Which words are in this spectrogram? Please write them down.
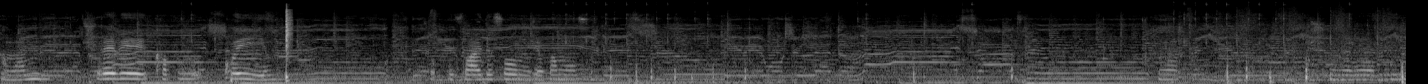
Tamam. Şuraya bir kapı koyayım. Çok bir faydası olmayacak ama olsun. Şunları yapayım.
